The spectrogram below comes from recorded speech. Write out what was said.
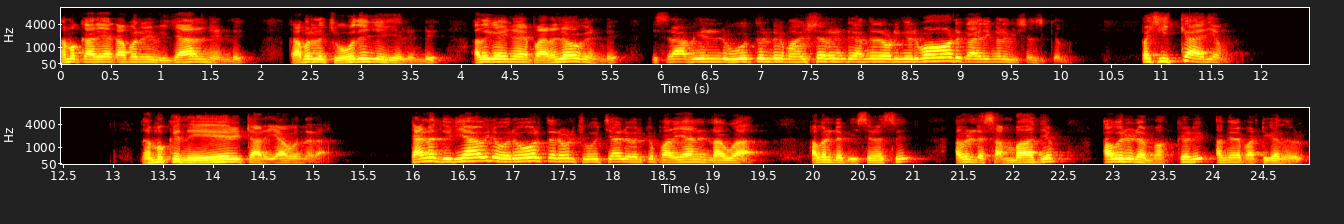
നമുക്കറിയാം ഖബറിൽ വിചാരണയുണ്ട്. ഖബറിൽ ചോദ്യം ചെയ്യലുണ്ട്. അത് കഴിഞ്ഞാൽ പരലോകമുണ്ട്. ഇസ്രാഫീലിന്റെ ഊത്തുണ്ട് മൈഷറുണ്ട് അങ്ങനെ തുടങ്ങി ഒരുപാട് കാര്യങ്ങൾ വിശ്വസിക്കുന്നു. പക്ഷെ ഇക്കാര്യം നമുക്ക് നേരിട്ട് അറിയാവുന്നതാണ് കാരണം ദുനിയാവിൽ ഓരോരുത്തരോട് ചോദിച്ചാൽ അവർക്ക് പറയാനുണ്ടാവുക അവരുടെ ബിസിനസ് അവരുടെ സമ്പാദ്യം അവരുടെ മക്കൾ അങ്ങനെ പട്ടിക നീളും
